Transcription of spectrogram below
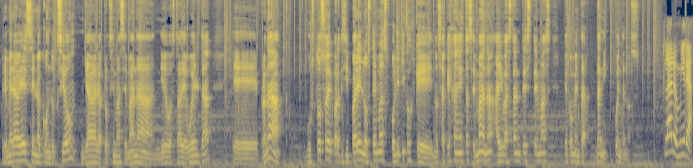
primera vez en la conducción, ya la próxima semana Diego está de vuelta. Eh, pero nada, gustoso de participar en los temas políticos que nos aquejan esta semana. Hay bastantes temas que comentar. Dani, cuéntanos. Claro, mira,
